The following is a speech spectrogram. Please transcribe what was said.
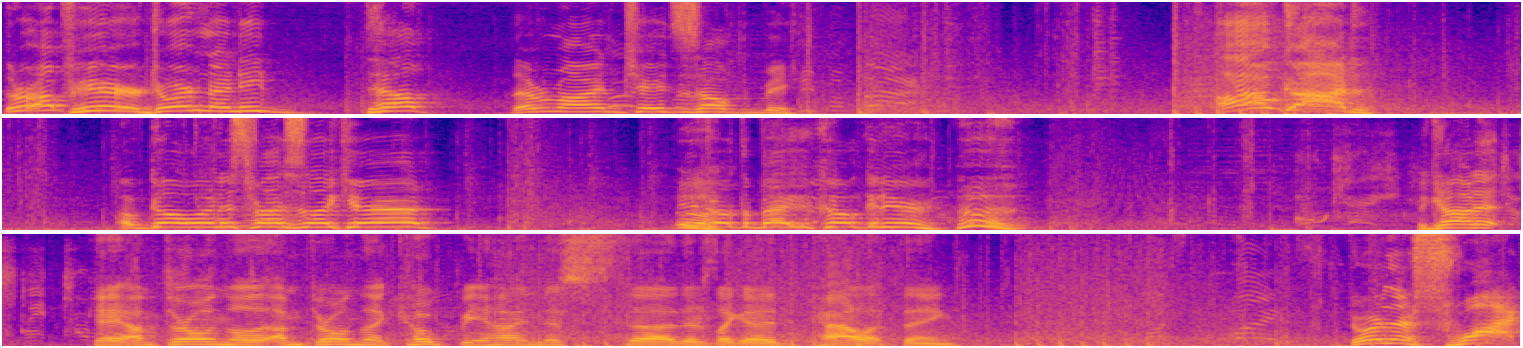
They're up here! Jordan, I need help! Never mind, Chains is helping me. Oh god! I'm going as fast as I can! You Ugh. drop the bag of coke in here! Okay. we got it! Just need two Okay, I'm throwing the I'm throwing the coke behind this. Uh, there's like a pallet thing. Jordan, they're SWAT!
